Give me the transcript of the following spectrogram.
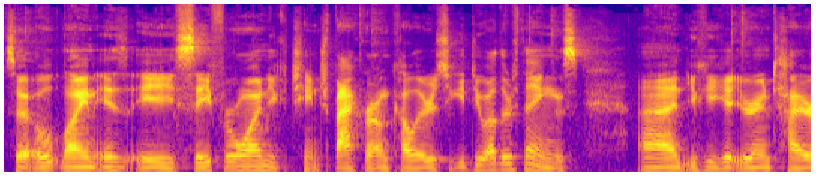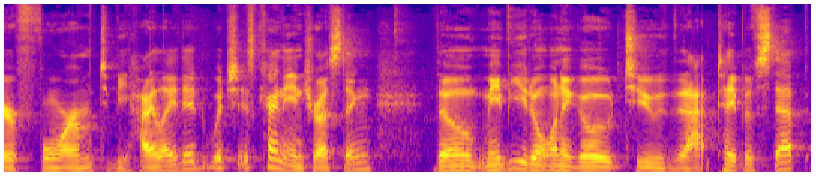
So outline is a safer one. You could change background colors. You could do other things. And you could get your entire form to be highlighted, which is kind of interesting though maybe you don't want to go to that type of step.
